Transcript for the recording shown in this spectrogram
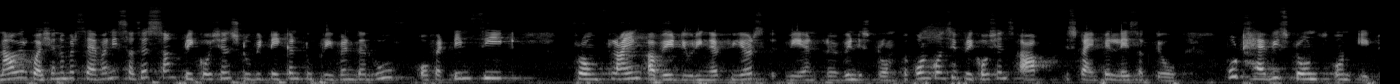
now your question number seven is suggest some precautions to be taken to prevent the roof of a tin sheet from flying away during a fierce wind storm तो कौन कौन सी प्रिकॉशंस आप इस टाइम पे ले सकते हो? Put heavy stones on it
